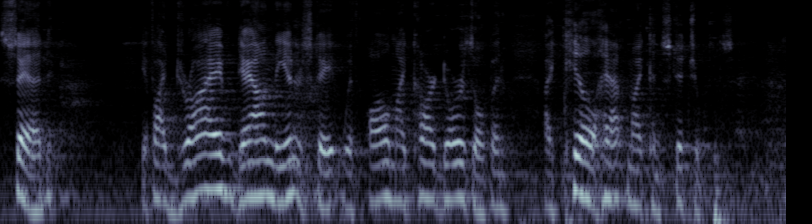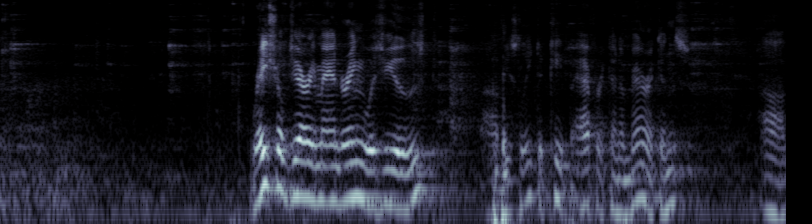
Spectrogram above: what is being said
said, if I drive down the interstate with all my car doors open, I kill half my constituents. Racial gerrymandering was used, obviously, to keep African Americans uh,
